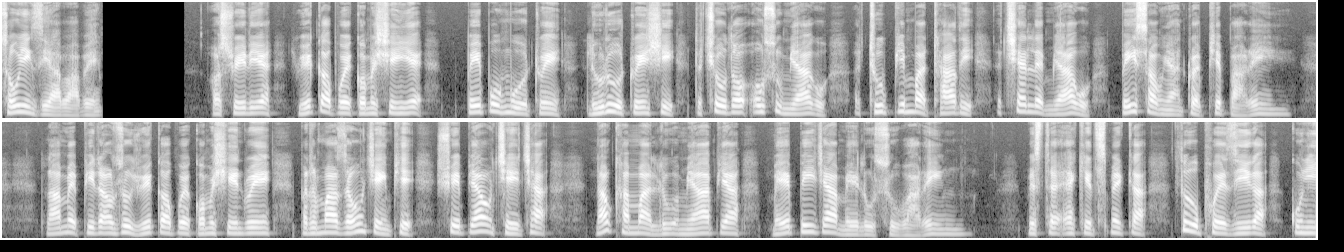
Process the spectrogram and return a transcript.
စိုးရိမ်စရာပါပဲ။ Australia ရွေးကောက်ပွဲကော်မရှင်ရဲ့ ပေးပို့မှုအတွင်းလူမှုအတွင်းရှိတချို့သောအုပ်စုများကို အထူးပြစ်မှတ်ထားသည့်အချက်လက်များကို ပေးဆောင်ရန်အတွက်ဖြစ်ပါတယ်။လာမယ့်ပြည်ထောင်စုရွေးကောက်ပွဲကော်မရှင်တွင်ပထမဆုံးအကြိမ်ဖြစ်ရွှေပြောင်းအခြေချနောက်ခံမှလူအများအပြားမဲပေးကြမယ်လို့ဆိုပါတယ်။ Mr. Akin Smith ကသူ့အဖွဲ့အစည်းကကူညီ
